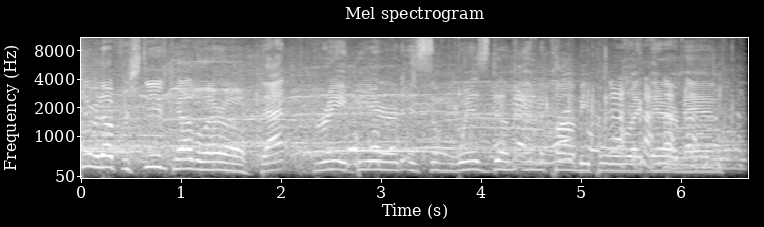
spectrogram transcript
Give it up for Steve Caballero. That gray beard is some wisdom in the combi pool right there, man.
